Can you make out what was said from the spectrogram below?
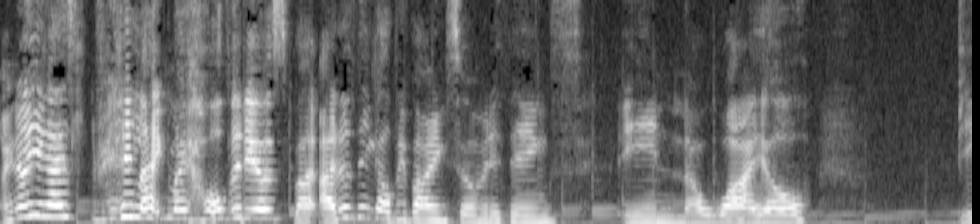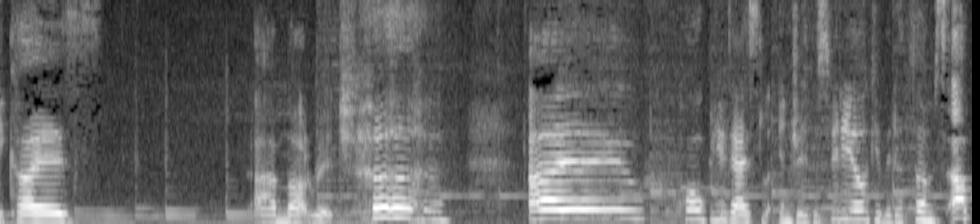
I know you guys really like my haul videos, but I don't think I'll be buying so many things in a while because I'm not rich. I hope you guys enjoyed this video. Give it a thumbs up,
